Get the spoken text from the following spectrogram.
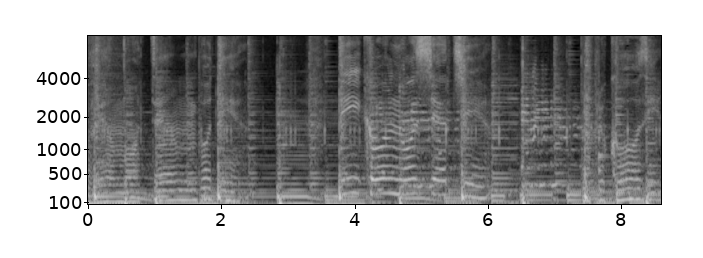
Avremo tempo di, di conoscerci proprio così.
